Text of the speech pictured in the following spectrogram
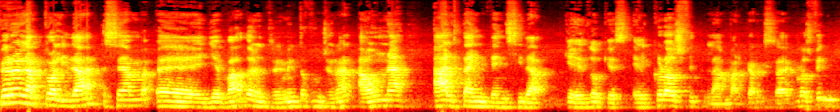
Pero en la actualidad se ha eh, llevado el entrenamiento funcional a una alta intensidad, que es lo que es el CrossFit, la marca registrada de CrossFit,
